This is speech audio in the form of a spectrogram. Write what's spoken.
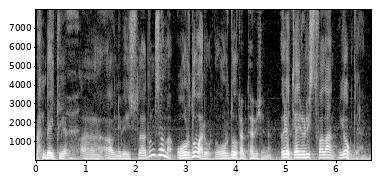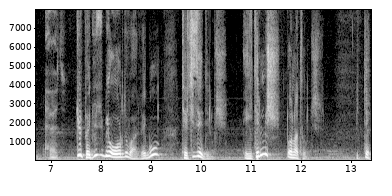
belki evet. Avni Bey üstadımız ama ordu var orada. Ordu. Tabii tabii canım. Öyle terörist falan yok yani. Evet. Düpedüz bir ordu var ve bu teçhiz edilmiş. Eğitilmiş, donatılmış. Bitti.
